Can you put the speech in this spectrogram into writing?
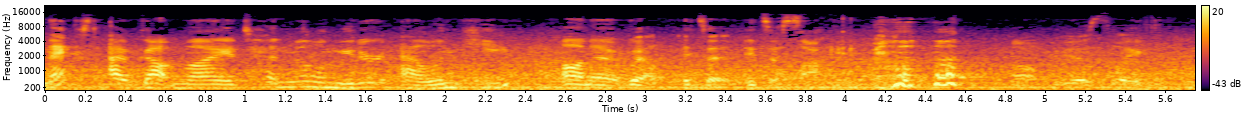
next I've got my 10 millimeter Allen key on a, well, it's a, it's a socket, obviously.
